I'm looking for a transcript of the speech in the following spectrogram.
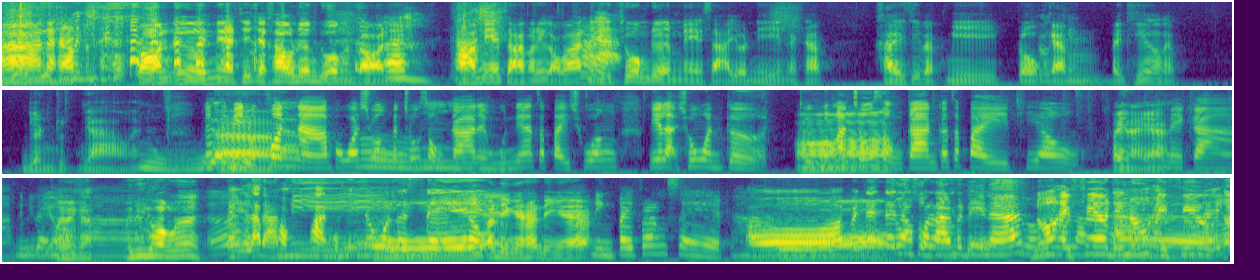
อ่านะครับก่อนอื่นเนี่ยที่จะเข้าเรื่องดวงกันต่อเนี่ยเออถามเมษาก่อนดีกว่าว่าค่ะในช่วงเดือนเมษายนนี้นะครับใครที่แบบมีโปรแกรมโปรแกรมไปเที่ยวแบบยนหยุดยาวอะหนูน่าจะมีทุกคนนะ เพราะว่าช่วงเออเป็นช่วงสงกรารอย่างวุ้นเนี่ยจะไปช่วงนี่แหละช่วงวันเกิดอ๋อถึงประมาณช่วงสงกรารก็จะไปเที่ยวไปไหนอะอเมริกาไปนิวยอไปร์ไหนก ครับไปนิวยอร์กเลยเออ ไปรับของขวัญที่นู่นโอ้ละเซอันนี้ไงฮะนี่ไงฮะ หนิงไปฝรั่งเศสค่ะ อ๋อไปได้ได้รับฝรั่งพอดีนะ น้องไอเฟลได้น้องไอเฟล ไอ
